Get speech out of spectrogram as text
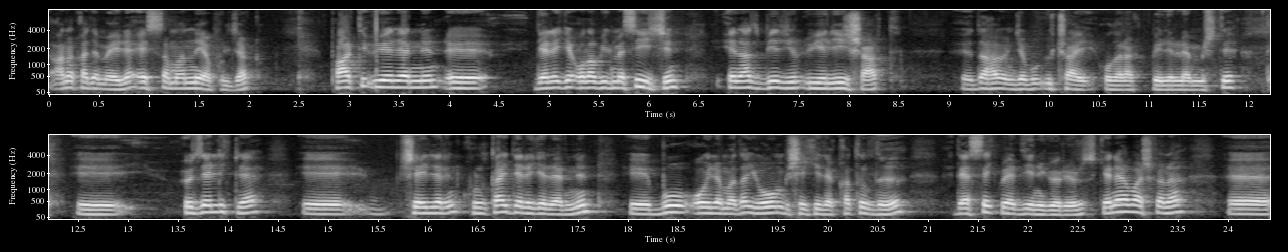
ana kademeyle eş zamanlı yapılacak. Parti üyelerinin e, delege olabilmesi için en az bir yıl üyeliği şart. E, daha önce bu üç ay olarak belirlenmişti. E, özellikle e, şeylerin, kurultay delegelerinin e, bu oylamada yoğun bir şekilde katıldığı, destek verdiğini görüyoruz. Genel başkana e,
